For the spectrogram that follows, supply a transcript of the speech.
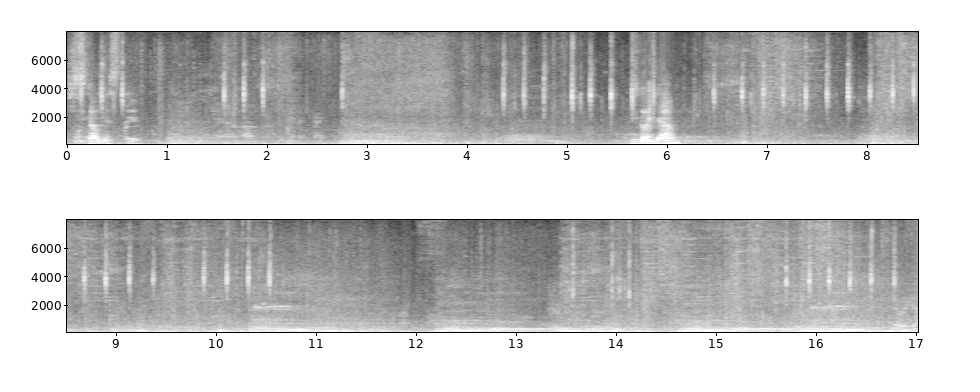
Just got this thing. Yeah, I'm gonna try. He's going down. There we go.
